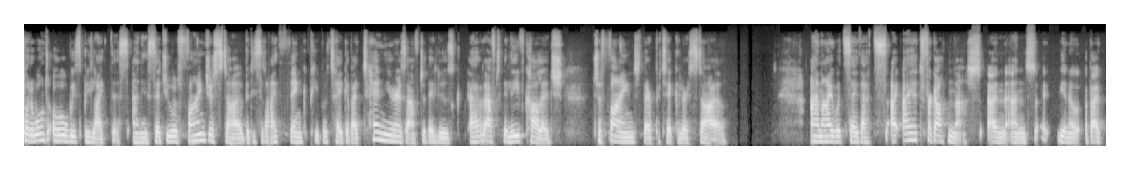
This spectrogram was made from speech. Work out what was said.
but it won't always be like this. And he said, you will find your style. But he said, I think people take about 10 years after they lose, uh, after they leave college to find their particular style. And I would say that's, I, I had forgotten that. And, and, you know, about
